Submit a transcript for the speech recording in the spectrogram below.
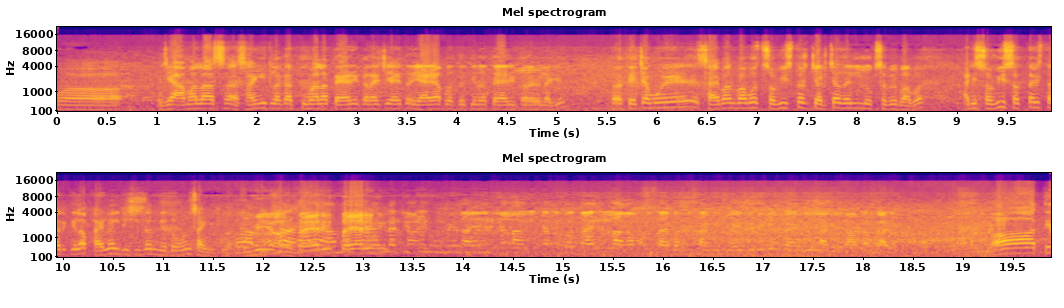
म्हणजे आम्हाला स- सांगितलं का तुम्हाला तयारी करायची आहे तर या या पद्धतीनं तयारी करावी लागेल. तर त्याच्यामुळे साहेबांबाबत सविस्तर चर्चा झाली लोकसभेबाबत आणि सव्वीस सत्तावीस तारखेला फायनल डिसिजन देतो म्हणून सांगितलं. तयारी तयारी तो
